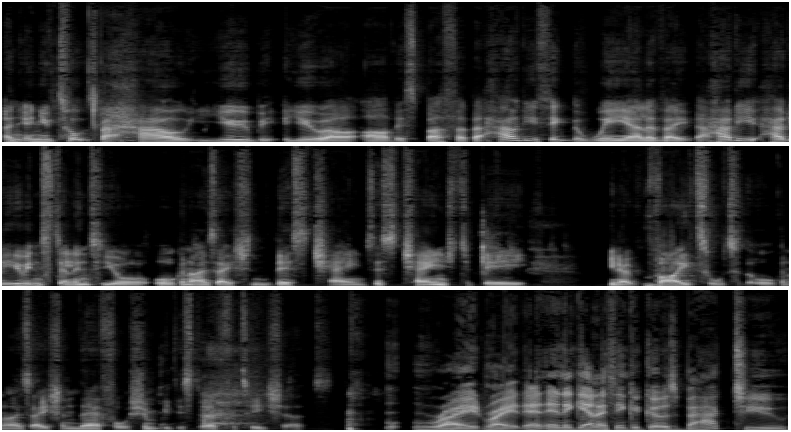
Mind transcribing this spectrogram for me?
and, and you've talked about how you be, you are, are this buffer but how do you think that we elevate that? How do you how do you instill into your organization this change this change to be you know vital to the organization therefore shouldn't be disturbed for t-shirts Right, right. And, and again, I think it goes back to,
